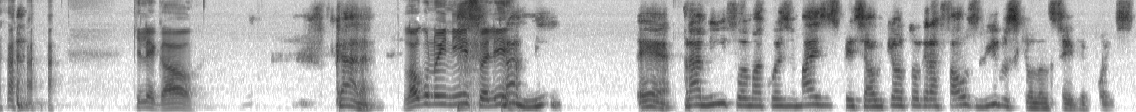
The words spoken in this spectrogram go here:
que legal. Cara. Logo no início ali. Para mim, é, para mim foi uma coisa mais especial do que autografar os livros que eu lancei depois.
